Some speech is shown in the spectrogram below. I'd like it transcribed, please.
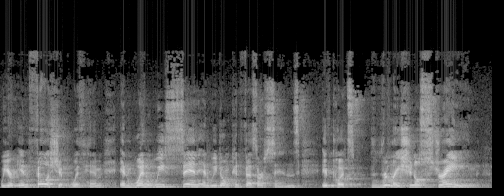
We are in fellowship with Him. And when we sin and we don't confess our sins, it puts relational strain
